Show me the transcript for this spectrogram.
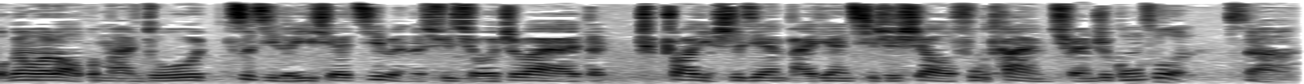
我跟我老婆满足自己的一些基本的需求之外，抓紧时间白天其实是要 full time 全职工作的啊。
